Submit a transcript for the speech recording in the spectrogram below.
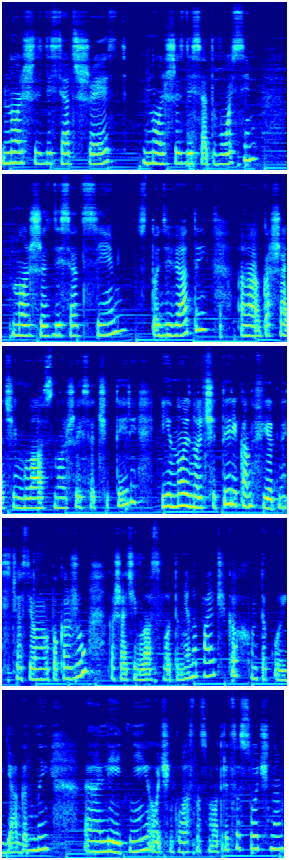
0,66, 0,68, 0,67, 109, кошачий глаз 0,64 и 0,04 конфетный. Сейчас я вам его покажу. Кошачий глаз вот у меня на пальчиках. Он такой ягодный, э, летний, очень классно смотрится, сочно.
